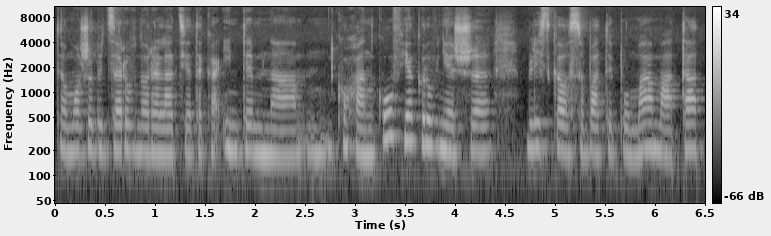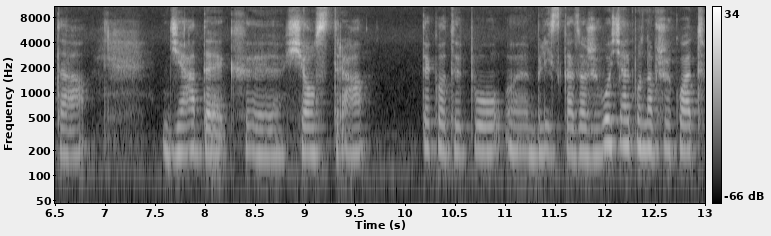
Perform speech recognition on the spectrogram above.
To może być zarówno relacja taka intymna mm, kochanków, jak również e, bliska osoba typu mama, tata, dziadek, y, siostra, tego typu y, bliska zażyłość, albo na przykład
